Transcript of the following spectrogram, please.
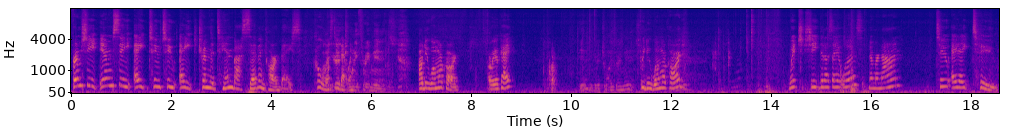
From sheet MC8228, trim the 10 by 7 card base. Cool, Oh, let's do at that one. 23 minutes. I'll do one more card. Are we okay? Yeah, at 23 minutes. If we do one more card. Which sheet did I say it was? Number nine? 2882.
